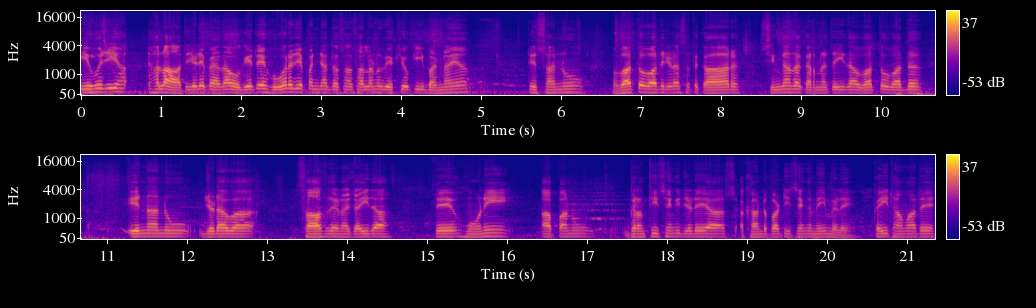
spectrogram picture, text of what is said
ਇਹੋ ਜਿਹੇ ਹ- ਹਾਲਾਤ ਜਿਹੜੇ ਪੈਦਾ ਹੋ ਗਏ ਤੇ ਹੋਰ ਅਜੇ 5-10 ਸਾਲਾਂ ਨੂੰ ਵੇਖਿਓ ਕੀ ਬਣਨਾ ਆ। ਤੇ ਸਾਨੂੰ ਵੱਧ ਤੋਂ ਵੱਧ ਜਿਹੜਾ ਸਤਿਕਾਰ ਸਿੰਘਾਂ ਦਾ ਕਰਨਾ ਚਾਹੀਦਾ, ਵੱਧ ਤੋਂ ਵੱਧ ਇਹਨਾਂ ਨੂੰ ਜਿਹੜਾ ਵਾ ਸਾਥ ਦੇਣਾ ਚਾਹੀਦਾ ਤੇ ਹੁਣ ਹੀ ਆਪਾਂ ਨੂੰ ਗ੍ਰੰਥੀ ਸਿੰਘ ਜਿਹੜੇ ਆ, ਸ- ਅਖੰਡ ਪਾਠੀ ਸਿੰਘ ਨਹੀਂ ਮਿਲੇ। ਕਈ ਥਾਵਾਂ ਤੇ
